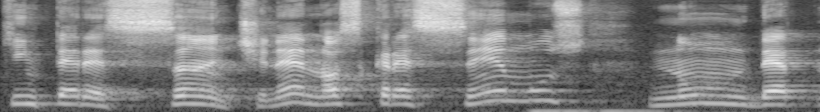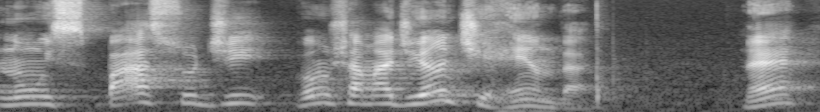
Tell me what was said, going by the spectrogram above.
que interessante, né? Nós crescemos num, de, num espaço de, vamos chamar de antirrenda, né?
